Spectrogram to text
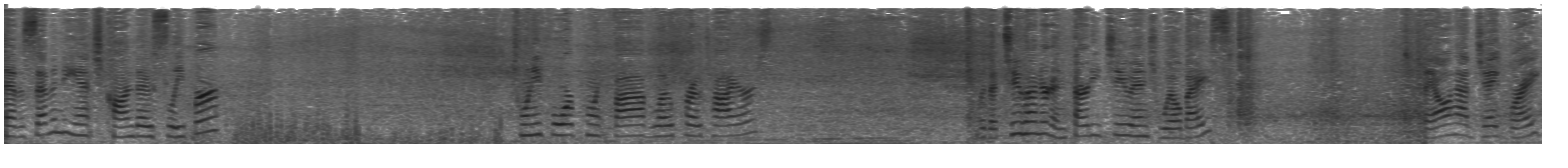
They have a 70 inch condo sleeper 24.5 low pro tires with a 232 inch wheelbase. They all have Jake brakes.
